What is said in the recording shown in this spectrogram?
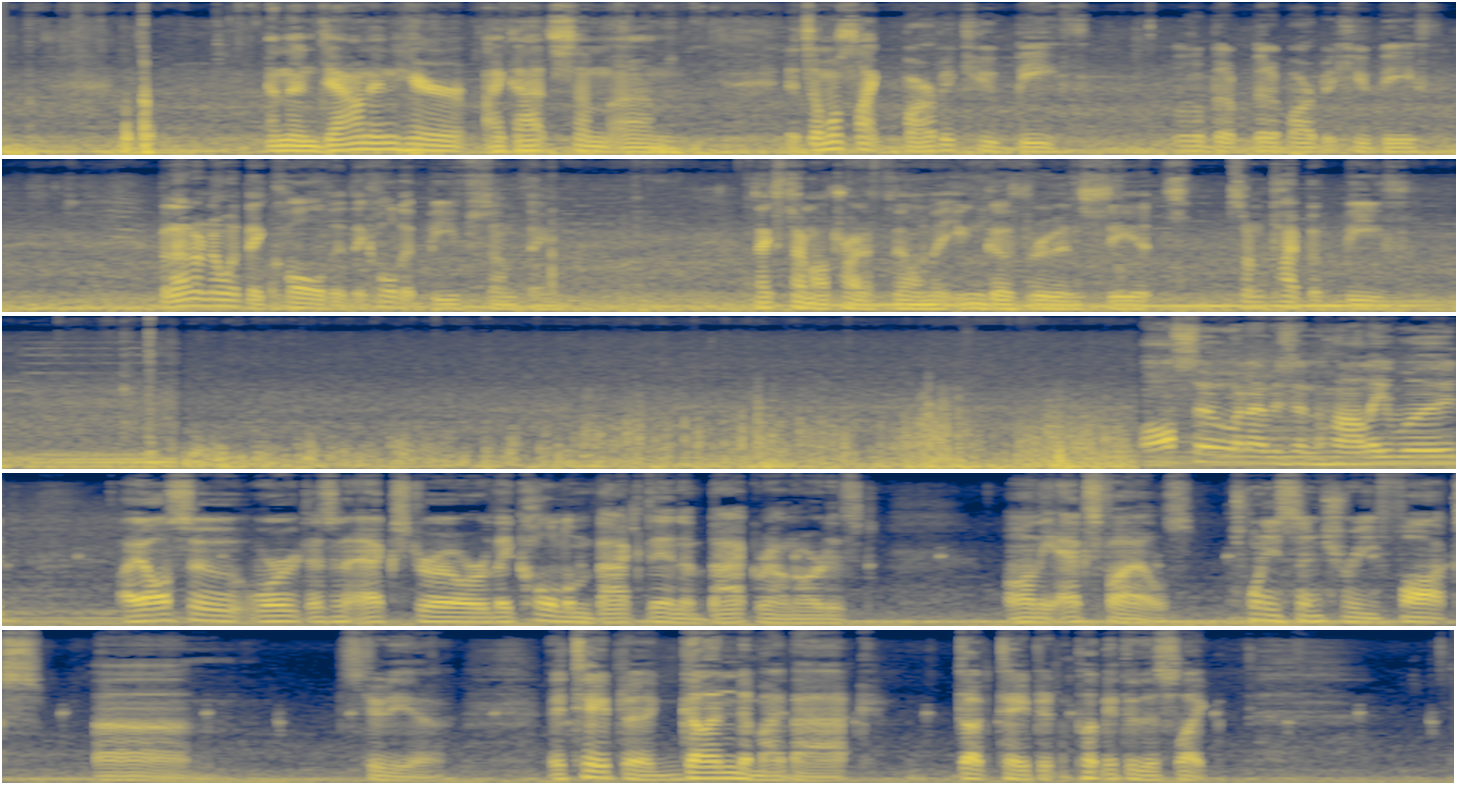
And then down in here, I got some, um, it's almost like barbecue beef. A little bit, bit of barbecue beef. But I don't know what they called it. They called it beef something. Next time I'll try to film it. You can go through and see it. It's some type of beef. Also, when I was in Hollywood, I also worked as an extra, or they called them back then, a background artist on the X-Files, 20th Century Fox um, studio. They taped a gun to my back, duct taped it, and put me through this like,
